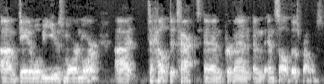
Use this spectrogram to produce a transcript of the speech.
um, data will be used more and more uh, to help detect and prevent and, and solve those problems.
